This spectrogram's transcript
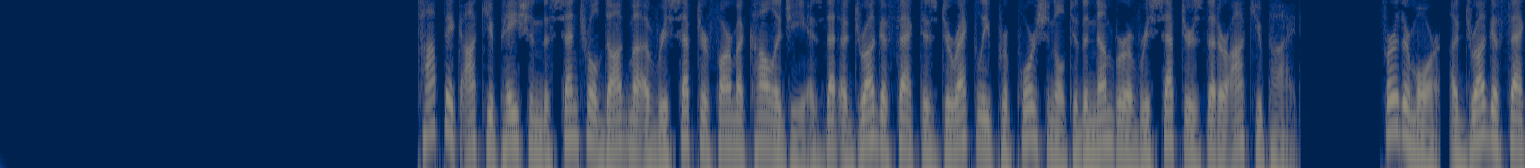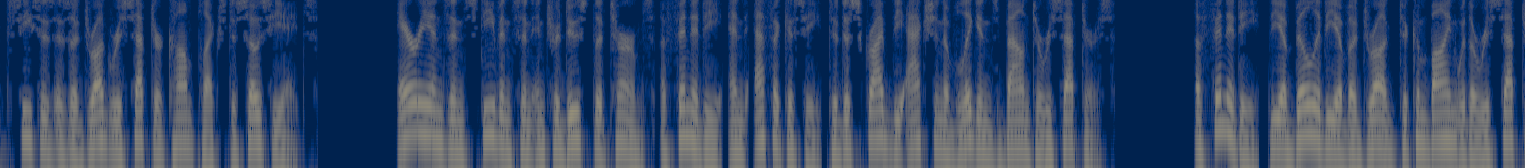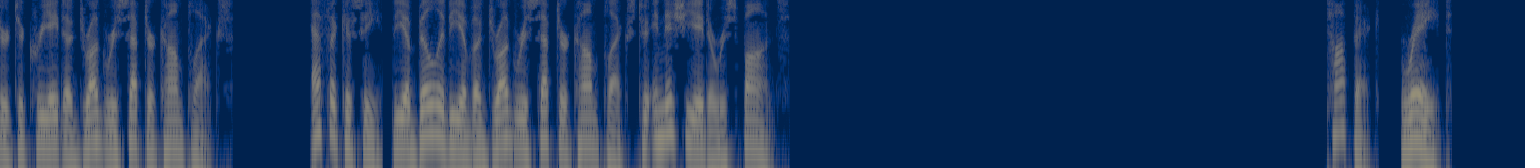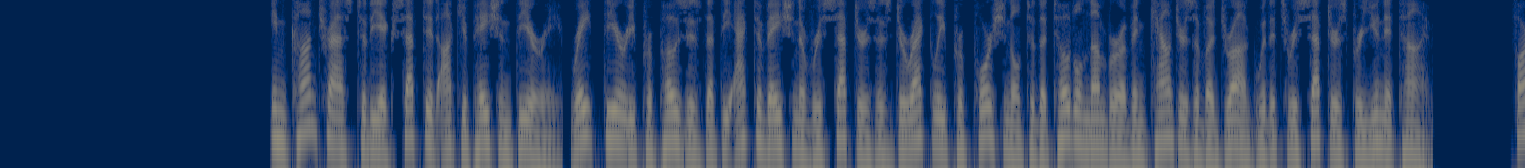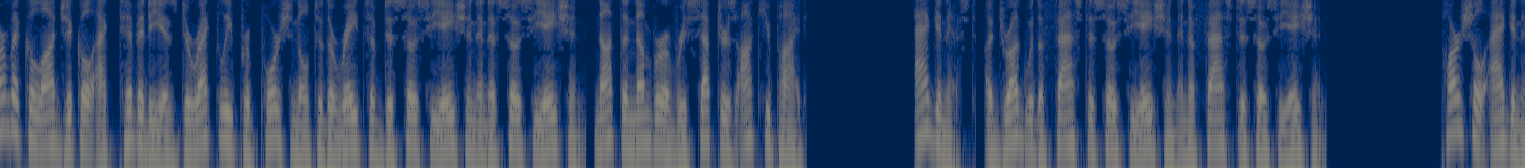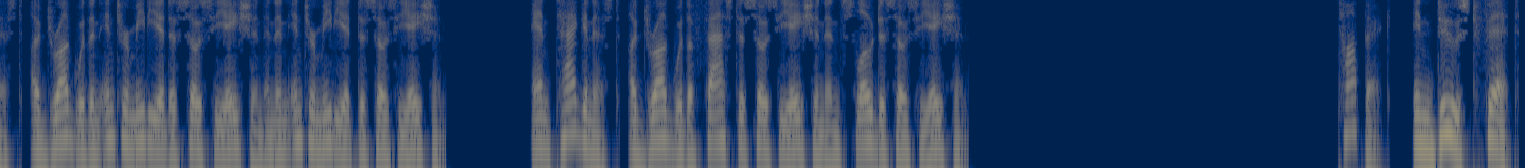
Topic occupation The central dogma of receptor pharmacology is that a drug effect is directly proportional to the number of receptors that are occupied. Furthermore, a drug effect ceases as a drug-receptor complex dissociates. Ariëns and Stephenson introduced the terms affinity and efficacy to describe the action of ligands bound to receptors. Affinity, the ability of a drug to combine with a receptor to create a drug-receptor complex. Efficacy, the ability of a drug-receptor complex to initiate a response. Rate In contrast to the accepted occupation theory, rate theory proposes that the activation of receptors is directly proportional to the total number of encounters of a drug with its receptors per unit time. Pharmacological activity is directly proportional to the rates of dissociation and association, not the number of receptors occupied. Agonist, a drug with a fast association and a fast dissociation. Partial agonist, a drug with an intermediate association and an intermediate dissociation. Antagonist, a drug with a fast association and slow dissociation. Induced fit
